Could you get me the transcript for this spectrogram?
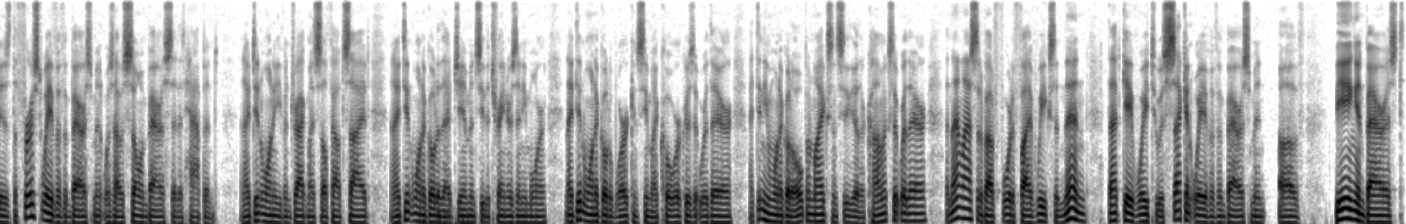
Is the first wave of embarrassment was I was so embarrassed that it happened and I didn't want to even drag myself outside, and I didn't want to go to that gym and see the trainers anymore, and I didn't want to go to work and see my coworkers that were there. I didn't even want to go to open mics and see the other comics that were there, and that lasted about four to five weeks, and then that gave way to a second wave of embarrassment of being embarrassed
